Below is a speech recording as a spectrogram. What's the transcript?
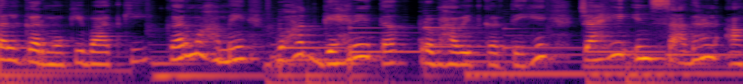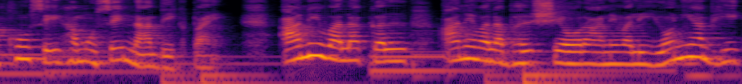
कल कर्मों की बात की। कर्म हमें बहुत गहरे तक प्रभावित करते हैं, चाहे इन साधारण आँखों से हम उसे ना देख पाए। आने वाला कल, आने वाला भविष्य और आने वाली योनियाँ भी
